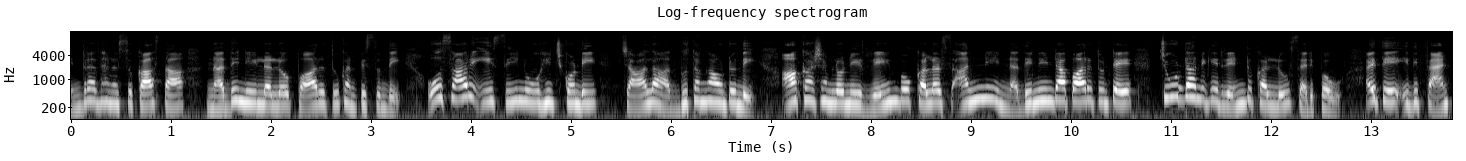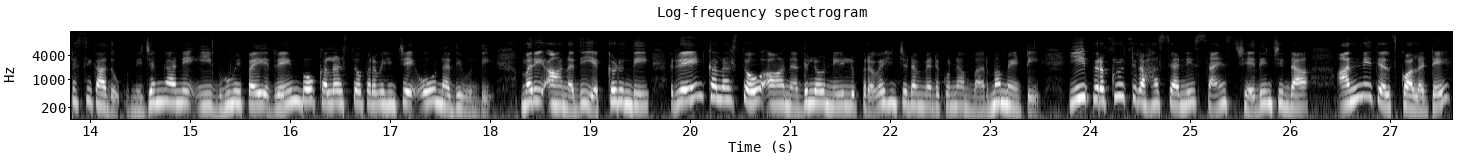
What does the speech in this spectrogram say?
ఇంద్రధనుస్సు కాస్త నది నీళ్ళలో పారుతూ కనిపిస్తుంది. ఓసారి ఈ సీన్ ఊహించుకోండి చాలా అద్భుతంగా ఉంటుంది. ఆకాశంలోని రెయిన్బో కలర్స్ అన్ని నది నిండా పారుతుంటే చూడ్డానికి రెండు కళ్ళు సరిపోవు. అయితే ఇది ఫ్యాంటసీ కాదు. నిజంగానే ఈ భూమిపై రెయిన్బో కలర్స్తో ప్రవహించే ఓ నది ఉంది. మరి ఆ నది ఎక్కడుంది? రెయిన్ కలర్స్తో ఆ నదిలో నీళ్ళు ప్రవహించడం వెనుకున్న మర్మమేంటి? ఈ ప్రకృతి రహస్యాన్ని సైన్స్ ఛేదించిందా? అన్నీ తెలుసుకోవాలంటే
